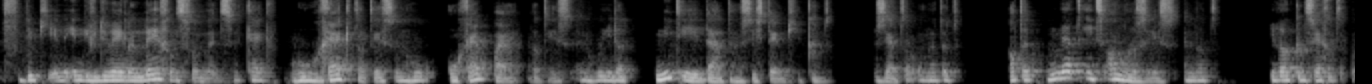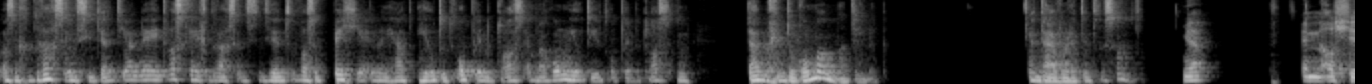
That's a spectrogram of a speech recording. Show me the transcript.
Verdiep je in de individuele levens van mensen. Kijk hoe rijk dat is en hoe ongrijpbaar dat is. En hoe je dat niet in je datasysteempje kunt zetten, omdat het altijd net iets anders is. En dat je wel kunt zeggen, het was een gedragsincident. Ja, nee, het was geen gedragsincident. Het was een petje en hij hield het op in de klas. En waarom hield hij het op in de klas? En daar begint de roman natuurlijk. En daar wordt het interessant. Ja. En als je,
